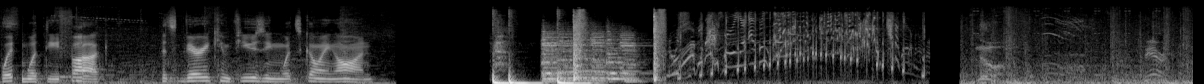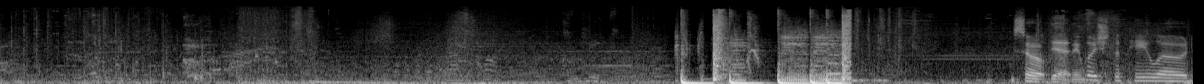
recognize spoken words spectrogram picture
what, what the fuck? It's very confusing what's going on. So yeah, they pushed the payload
